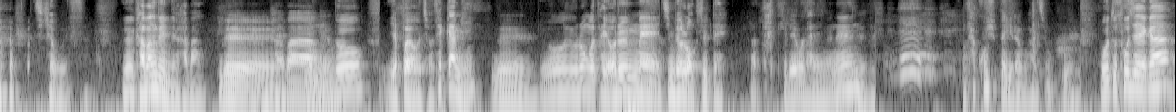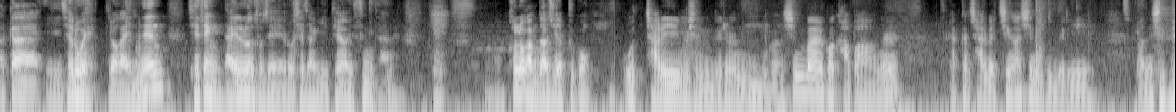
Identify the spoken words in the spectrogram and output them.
지켜보겠어. 여기 가방도 있네요, 가방. 네. 가방도 예뻐요, 그렇죠? 색감이. 네. 요, 요런 거 다 여름에 짐 별로 없을 때. 딱 이렇게 메고 다니면은 네. 사코슈백이라고 하죠. 네. 이것도 소재가 아까 이 제로에 들어가 있는 재생 나일론 소재로 제작이 되어 있습니다. 어, 컬러감도 아주 예쁘고 옷 잘 입으신 분들은 음. 뭔가 신발과 가방을 약간 잘 매칭하시는 분들이 많으신데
